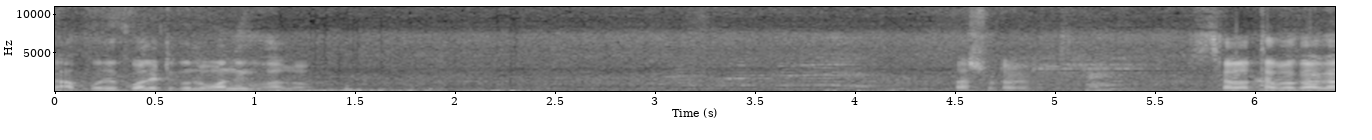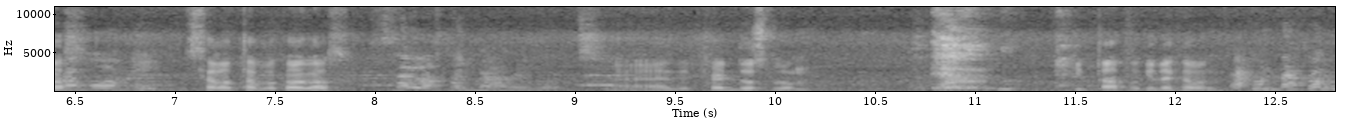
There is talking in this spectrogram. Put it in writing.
কাপড়ের কোয়ালিটিগুলো অনেক ভালো। পাঁচশো টাকা। হ্যাঁ। সালোয়ার থাকবে কাগজ আমি থাকবে কাগজ ফেরদোস লোন কি তারপর কি দেখাবেন? এখন দেখাবো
